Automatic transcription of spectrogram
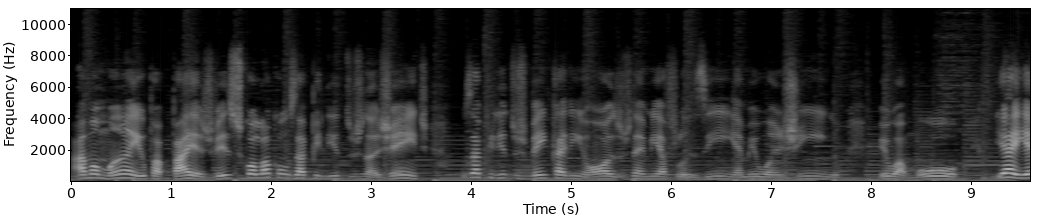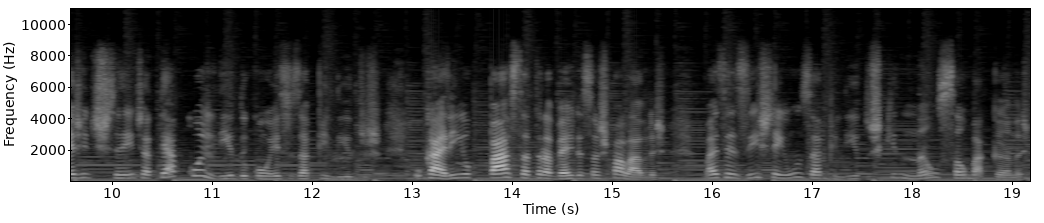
A mamãe e o papai às vezes colocam os apelidos na gente, os apelidos bem carinhosos, né? Minha florzinha, meu anjinho, meu amor. E aí a gente se sente até acolhido com esses apelidos. O carinho passa através dessas palavras. Mas existem uns apelidos que não são bacanas.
